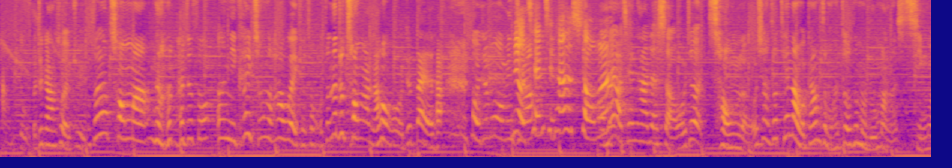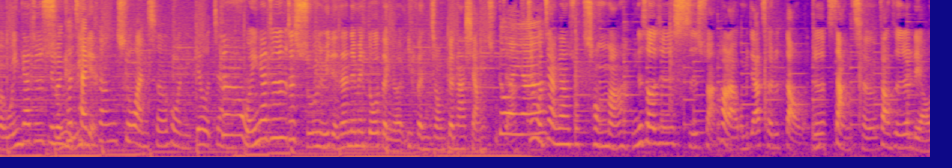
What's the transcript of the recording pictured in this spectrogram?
长度。我就跟他说一句，我说要冲吗？然后他就说，嗯、你可以冲的话，我也可以冲。我说那就冲啊，然后我就带着他，我就莫名你有。牵起他的手吗我？没有牵他的手，我就冲了。我想说，天哪，我刚刚怎么会做这么鲁莽的行为？我应该就是淑你们可才。刚出完车祸，你给我这样对啊，我应该就是这熟女一点，在那边多等个一分钟跟他相处。这样对呀结果竟然跟他说冲吗？你那时候就是失算。后来我们家车就到了，就是上车，上车就聊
